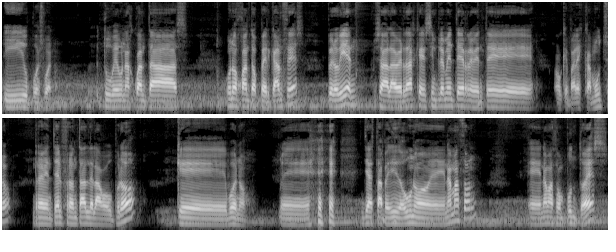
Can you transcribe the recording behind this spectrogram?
Y pues bueno, tuve unas cuantas, unos cuantos percances, pero bien, o sea, la verdad es que simplemente reventé, aunque parezca mucho, reventé el frontal de la GoPro, que bueno, eh, ya está pedido uno en Amazon, en amazon.es.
